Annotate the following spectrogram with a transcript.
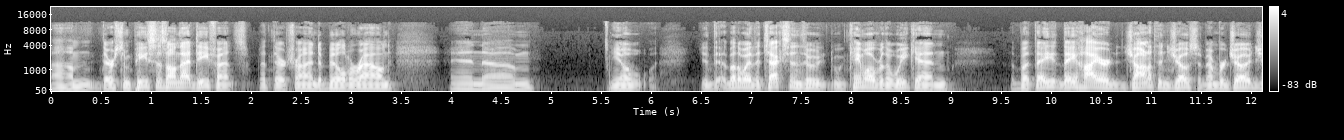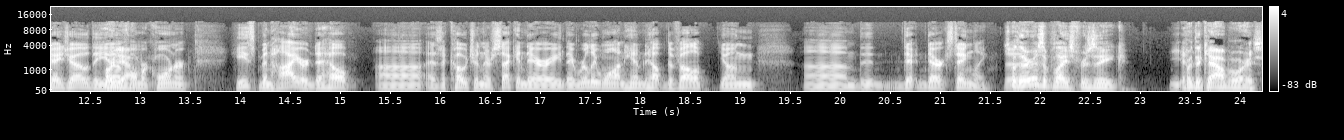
um, there's some pieces on that defense that they're trying to build around, and um, you know. By the way, the Texans who came over the weekend, but they they hired Jonathan Joseph. Remember Joe, J. Joe, the Oh, uh, yeah. former corner. He's been hired to help uh, as a coach in their secondary. They really want him to help develop young um, the D- Derek Stingley. So there is a place for Zeke Yeah. for the Cowboys.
